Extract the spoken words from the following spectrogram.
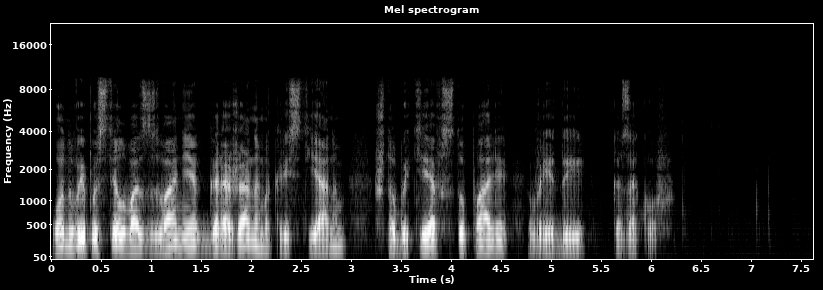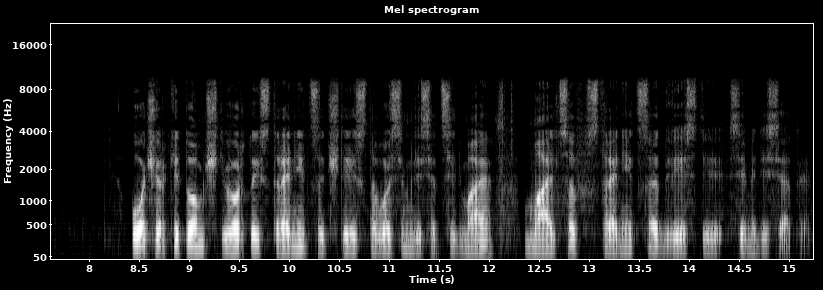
он выпустил воззвание к горожанам и крестьянам, чтобы те вступали в ряды казаков. Очерки, том 4, страница 487, Мальцев, страница 270.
